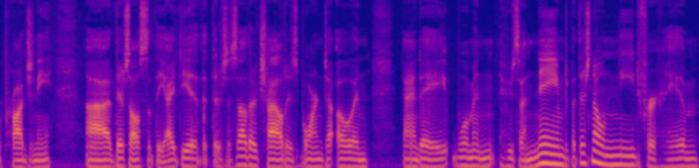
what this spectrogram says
progeny. Uh, there's also the idea that there's this other child who's born to Owen and a woman who's unnamed, but there's no need for him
